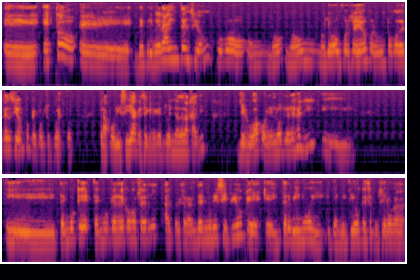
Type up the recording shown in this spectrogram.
Eh, esto eh, de primera intención hubo un, no, no, no llevó a un forcejeo, pero hubo un poco de tensión porque por supuesto la policía que se cree que es dueña de la calle llegó a poner órdenes allí y, y tengo que tengo que reconocer al personal del municipio que, que intervino y, permitió que se pusiera una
